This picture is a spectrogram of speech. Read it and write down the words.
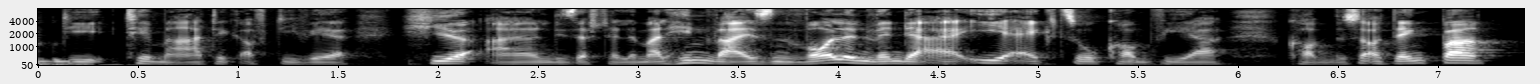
die Thematik, auf die wir hier an dieser Stelle mal hinweisen wollen, wenn der AI-Act so kommt, wie er kommt. Das ist auch denkbar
